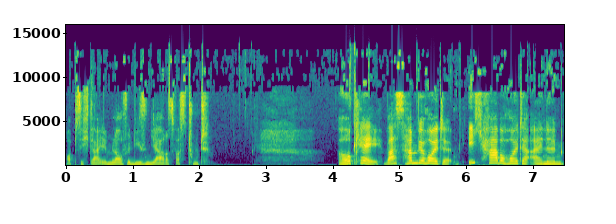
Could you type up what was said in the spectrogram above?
ob sich da im Laufe dieses Jahres was tut. Okay, was haben wir heute? Ich habe heute einen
